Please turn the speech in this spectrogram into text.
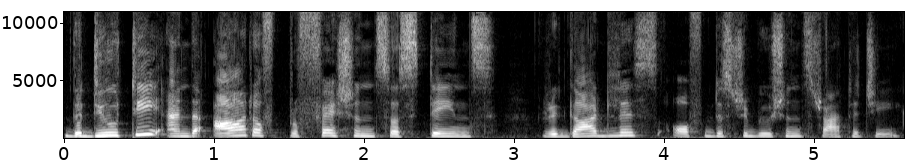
The duty and the art of profession sustains regardless of distribution strategy.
